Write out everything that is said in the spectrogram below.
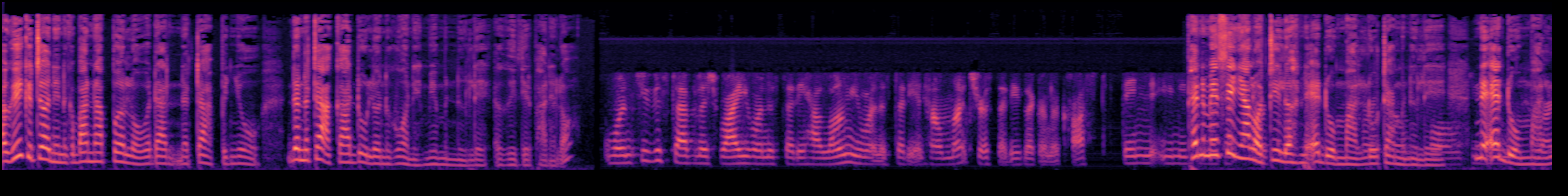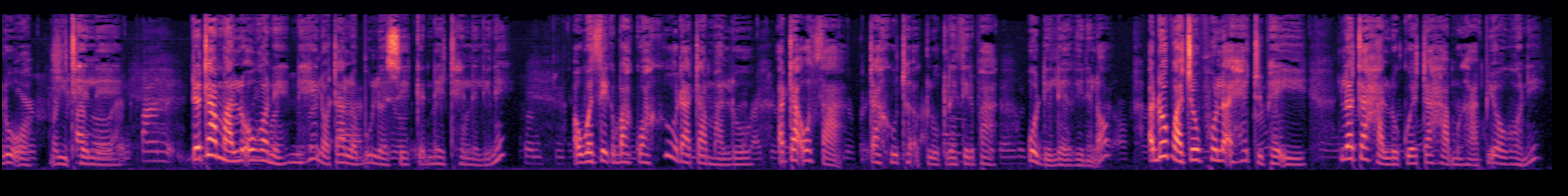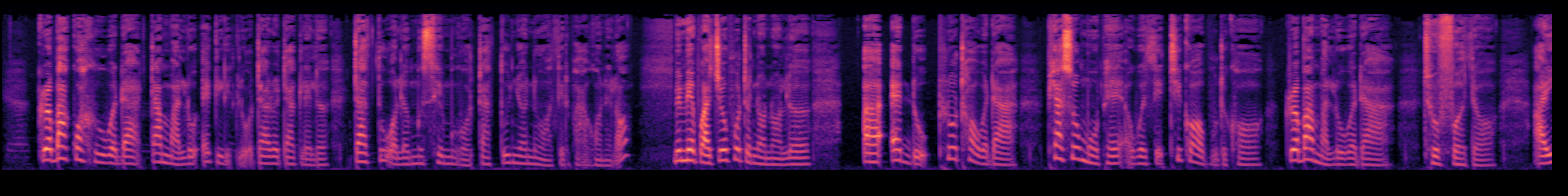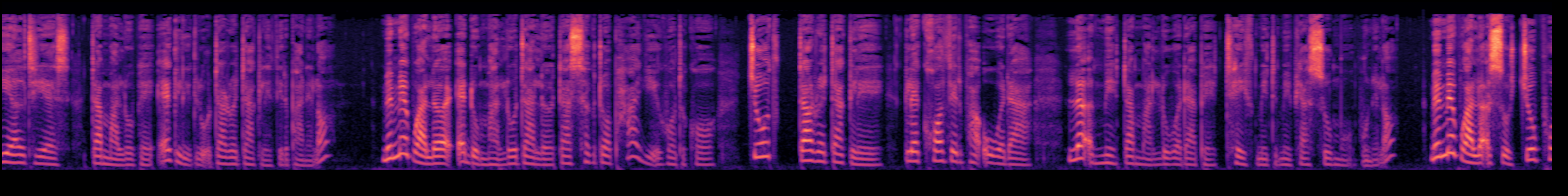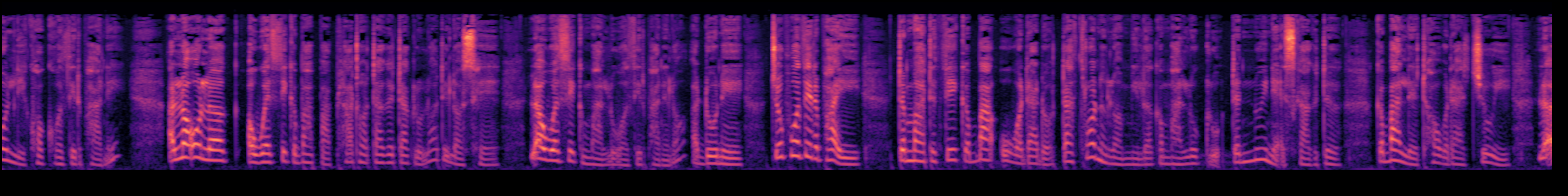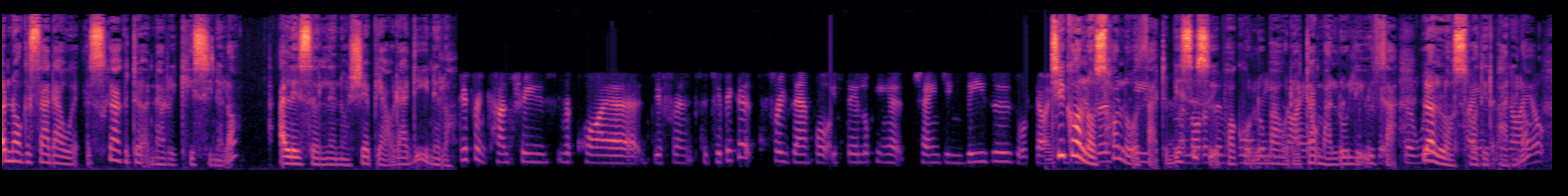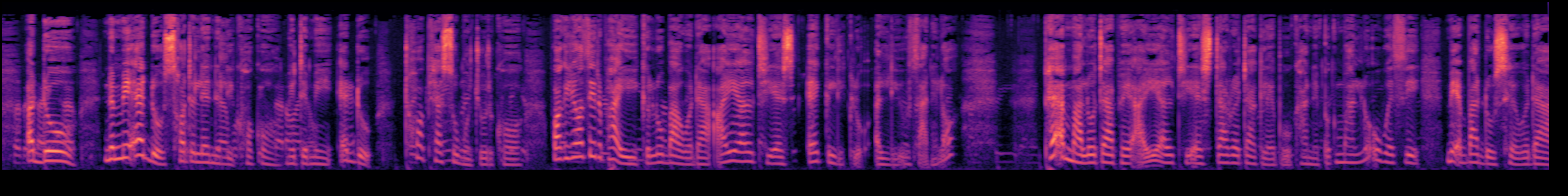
အဂေကတနေကဘာနာပလောဝဒနတာပညိုဒနတာကာဒိုလနကောနေမေမနူလေအဂေတဲ့ဖာနေလော Once you've established why you want to study, how long you want to study, and how much your studies are going to cost, then you need ဖနမေစညာလောတီလနဲ့အဒိုမာလိုတာမနူလေနဲ့အဒိုမာလိုရီထဲလေဒတာမာလိုကနေနေဟေလောတာလဘူးလစေ ကနေထဲလေလီနေအဝသိကဘာကွာခူဒတာမာလိုအတာဥစာတခုထအကလုကလေစီဖာအိုဒီလေကိနေလောအဒိုပါချိုဖိုလဟက်တူဖဲဤလတ်တဟာလူကွဲတဟာမဟာပြောကောနေကရဘကွာခူဝဒတာမလိုအက်ကလစ်လိုတာရတက်လေလတာတူအလမှုစေမှုတာတူညနောစီဖာကောနေလောမေမေပွားချိုဖိုတနော်နော်လအာအဲ့ဒိုဖလိုထောဝဒါဖျာဆိုမိုဖဲအဝဲစစ်ထိကောဘူးတခေါ်ကရဘမလိုဝဒါ to further IELTS တမလိုဖဲအက်ကလစ်လိုတာရတက်လေစီဖာနေလော မေမေပွာလအဲ့ဒိုမာလိုတာလတာဆက်တော့ဖာရီဟောတခေါ်ကျိုးဒါရတက်လေကလခေါ်စစ်ဖာအိုဝဒါလဲ့အမေတမလိုဝဒါပဲ tape မီတမီဖျာဆိုးမို့ဘူးနော်မေမေပွာလအဆူချိုဖိုလီခေါခေါတိဖာနေအလောအလအဝဲစစ်ကဘာပါဖလာတော့တာဂက်တက်လို့လော်တီလော်ဆဲလော်ဝဲစစ်ကမလောတိဖာနေလောအဒိုနေချိုဖိုတိဖာဤတမတတိကပအိုဝဒါတော့တသရနလမီလကမလုကလုတနွိနေစကာကတကပလေထောဝဒါချူဤလောအနောကဆာဒဝဲစကာကတအနာရိခိစီနေလော Alison Leno shepya ora di ne lo Different countries require different certificates. For example, if they're looking at changing visas or going Chi to ko lo university, so lo sa te bi a su lot of su them pho ko will lo ba need ora an ta IELTS ma lo li u sa certificate. So we lo will lo so train de them pa in ne lo IELTS so that they ado have ne me edo so de le ne be li able to kho ko sit that me te me IELTS edo test. tho phya su mo Cambridge ju de ko certificates wa ga yo for te de pha yi European ke lo ba wa da IELTS ekli klo ali u sa ne lo ဖဲအမလို့တာဖဲ IELTS director ကလေးဘူခါနေပကမလို့အဝဲစီမေအဘတ်ဒိုဆေဝဒါ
